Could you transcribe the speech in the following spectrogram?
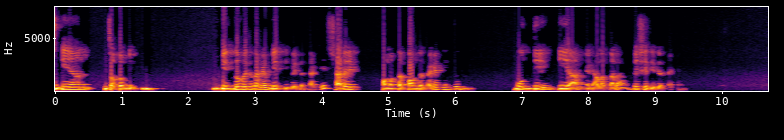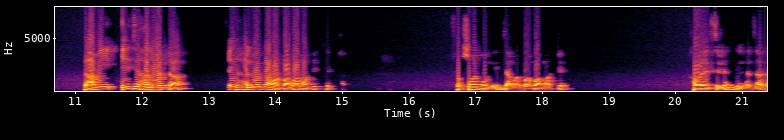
জ্ঞান যত বৃদ্ধ হইতে থাকে, বৃদ্ধি পেতে থাকে, শারীরিক ক্ষমতা কমতে থাকে, কিন্তু বুদ্ধি, জ্ঞান এটা আল্লাহ তাআলা বেশি দিতে থাকেন। আমি এই যে হালুয়াটা, এই হালুয়াটা আমার বাবা আমাকে খে- সবসময় বলি যে আমার বাবা আমাকে খাওয়াইছিলেন দুই হাজার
